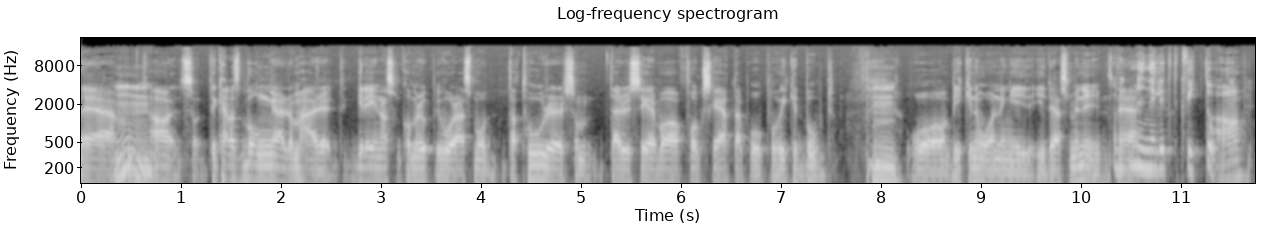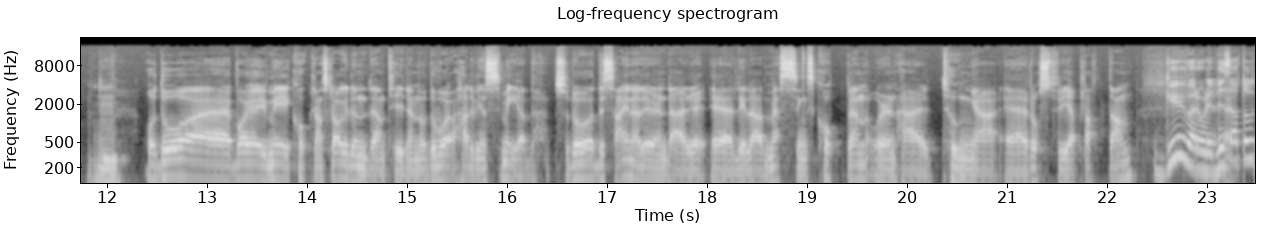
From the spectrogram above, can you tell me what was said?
eh, ja, så, det kallas bångar, de här grejerna som kommer upp i våra små datorer som, där du ser vad folk ska äta på, på vilket bord. Och vilken ordning i, i deras meny. Som ett Eh, minilitet kvitto. Ja. Typ. Och då eh, var jag ju med i kocklandslaget under den tiden och då hade vi en smed. Så då designade jag den där eh, lilla mässingskoppen och den här tunga eh, rostfria plattan. Gud vad roligt. Vi satt och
